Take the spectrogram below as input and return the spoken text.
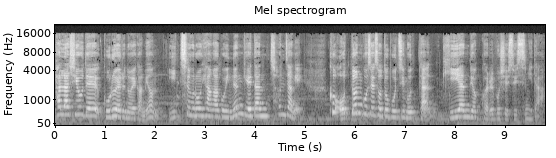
팔라시오 데 고르에르노에 가면 2층으로 향하고 있는 계단 천장에 그 어떤 곳에서도 보지 못한 기이한 벽화를 보실 수 있습니다.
